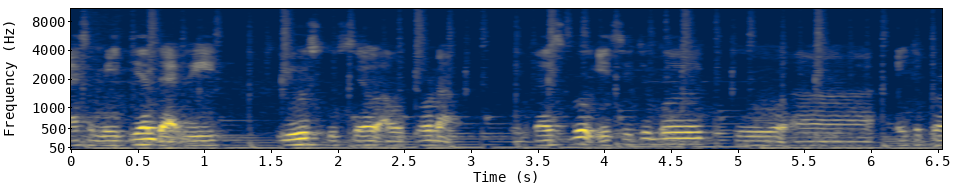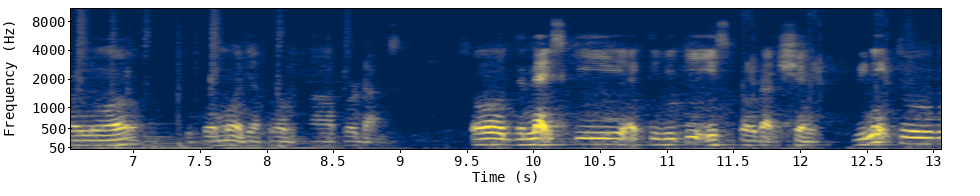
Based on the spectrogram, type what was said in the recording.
as a medium that we use to sell our product in Facebook is suitable to uh, entrepreneur to promote their pro- uh, products. So the next key activity is production. We need to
